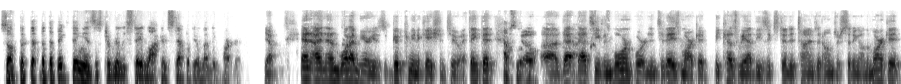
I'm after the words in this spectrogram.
So, but the, but the big thing is is to really stay lock and step with your lending partner. And, and and what I'm hearing is good communication too. I think that you Absolutely. know uh, that that's even more important in today's market because we have these extended times that homes are sitting on the market,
